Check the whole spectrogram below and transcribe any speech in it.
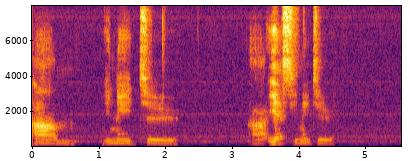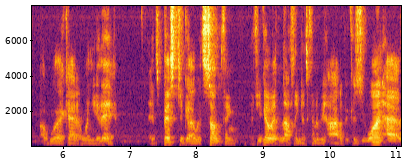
um, you need to, uh, yes, you need to uh, work at it when you're there. It's best to go with something. If you go with nothing, it's going to be harder because you won't have,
